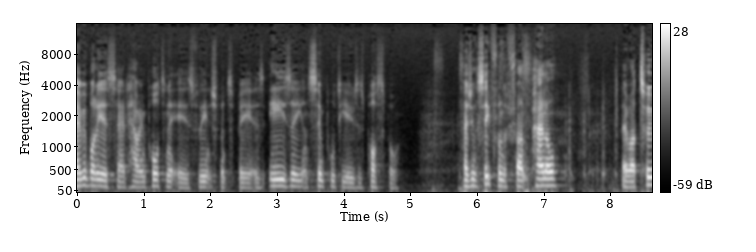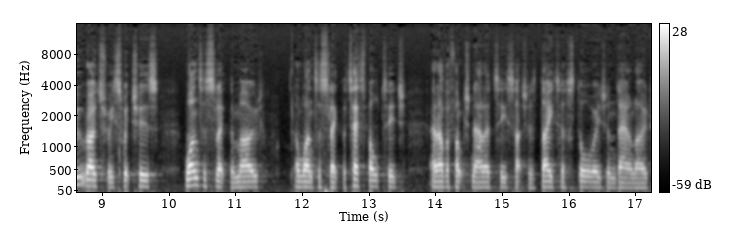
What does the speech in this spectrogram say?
everybody has said how important it is for the instrument to be as easy and simple to use as possible. As you can see from the front panel, there are two rotary switches, one to select the mode and one to select the test voltage and other functionalities such as data storage and download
